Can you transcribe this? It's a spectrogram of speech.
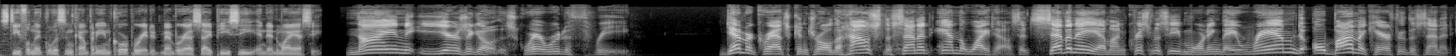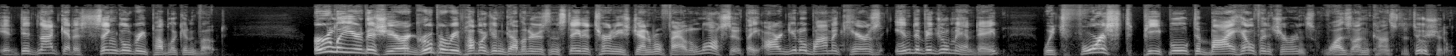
Stifel Nicolaus and Company Incorporated, member SIPC and NYSE. Nine years ago, the square root of three. Democrats control the House, the Senate, and the White House. At 7 a.m. on Christmas Eve morning, they rammed Obamacare through the Senate. It did not get a single Republican vote. Earlier this year, a group of Republican governors and state attorneys general filed a lawsuit. They argued Obamacare's individual mandate, which forced people to buy health insurance, was unconstitutional.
